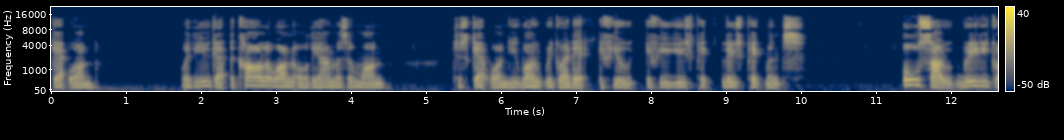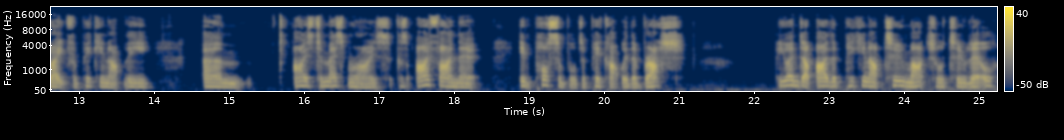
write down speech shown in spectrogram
get one. Whether you get the Karla one or the Amazon one, just get one. You won't regret it if you if you use loose pigments. Also, really great for picking up the um, eyes to mesmerize because I find they're impossible to pick up with a brush you end up either picking up too much or too little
